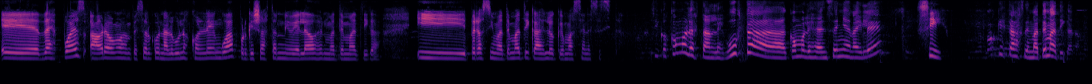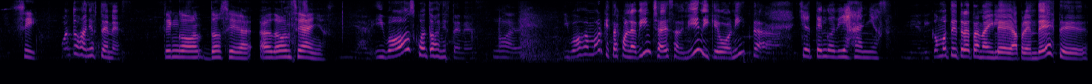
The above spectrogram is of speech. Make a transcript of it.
Eh, después, ahora vamos a empezar con algunos con lengua porque ya están nivelados en matemática. Y, pero sí, matemática es lo que más se necesita. Chicos, ¿cómo lo están? ¿Les gusta? ¿Cómo les enseñan a leer? Sí. ¿Vos que estás en matemática también? Sí. ¿Cuántos años tenés? Tengo 12, 11 años. ¿Y vos cuántos años tenés? 9. ¿Y vos, amor, que estás con la vincha esa de Nini? ¡Qué bonita! Yo tengo 10 años. Bien. ¿Y cómo te tratan ahí? ¿Le aprendés? ¿Te,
